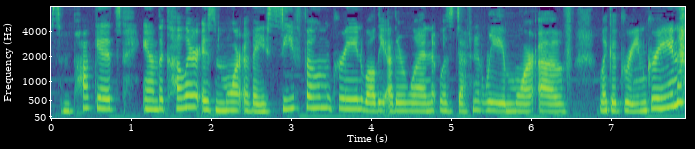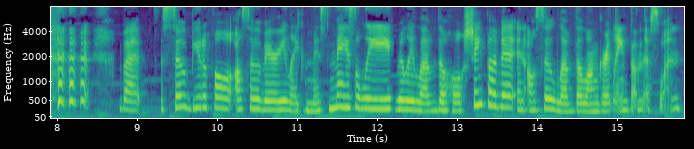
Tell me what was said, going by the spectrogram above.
some pockets, and the color is more of a seafoam green while the other one was definitely more of like a green green. but so beautiful, also very like Miss Maisel Really love the whole shape of it and also love the longer length on this one.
